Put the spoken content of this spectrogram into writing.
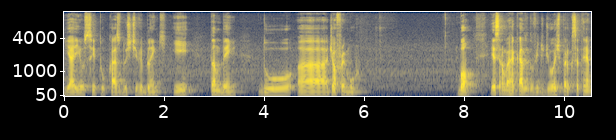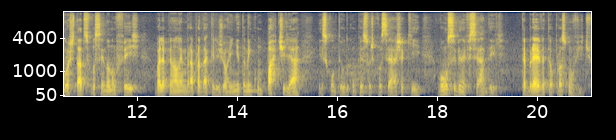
E aí eu cito o caso do Steve Blank e também do uh, Geoffrey Moore. Bom, esse era o meu recado do vídeo de hoje, espero que você tenha gostado. Se você ainda não fez, vale a pena lembrar para dar aquele joinha e também compartilhar esse conteúdo com pessoas que você acha que vão se beneficiar dele. Até breve, até o próximo vídeo.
